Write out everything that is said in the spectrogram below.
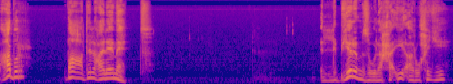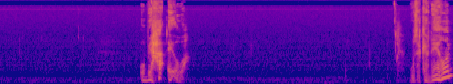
عبر بعض العلامات اللي بيرمزوا لحقيقة روحية وبيحققوها وذكرناهن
